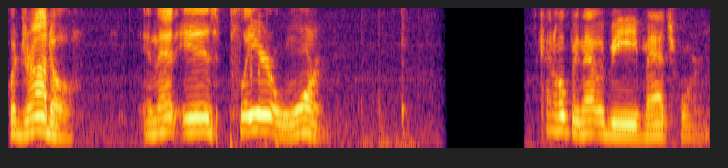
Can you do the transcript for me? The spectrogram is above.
Cuadrado, and that is player worn. Kind of hoping that would be match worn.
